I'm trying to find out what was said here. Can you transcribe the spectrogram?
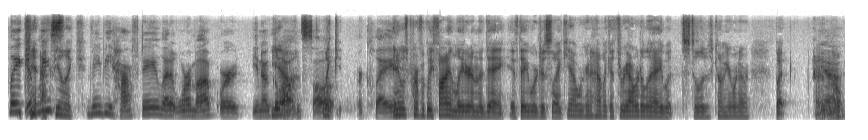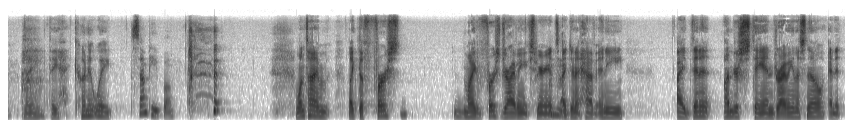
Like can't- at I feel like- maybe half day, let it warm up, or you know, go Yeah, out and salt like- or clay. And it was perfectly fine later in the day if they were just like, yeah, we're gonna have like a three hour delay, but still just come here whenever. But uh, Yeah. nope, they they couldn't wait. Some people. One time, like the first, my first driving experience, Mm-hmm. I didn't have any, I didn't understand driving in the snow, and it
